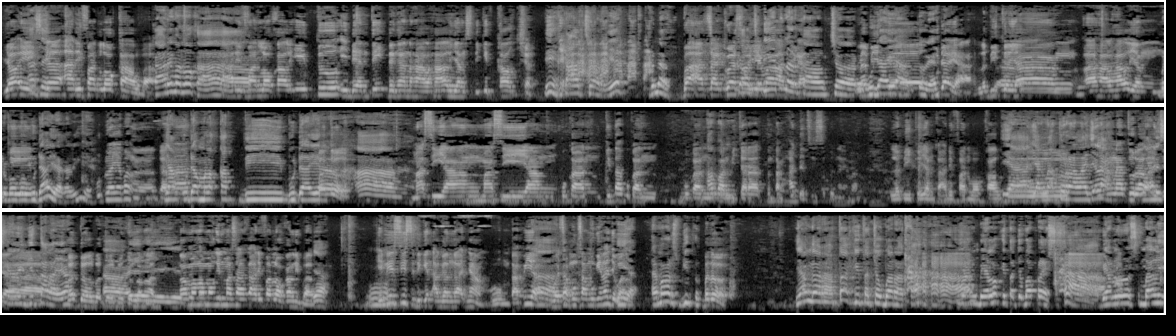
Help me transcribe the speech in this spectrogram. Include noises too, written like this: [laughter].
Yo, kearifan lokal, Mbak. Kearifan lokal. Kearifan lokal itu identik dengan hal-hal yang sedikit culture. Ih, [laughs] culture ya. Bener. Bahasa gue soalnya iya banget ya kan. culture. Lebih budaya, ke betul ya. budaya, lebih ke yang uh, hal-hal yang Berbau budaya kali ya. budaya banget. Yang karena udah melekat di budaya. Betul. Ah. masih yang masih yang bukan kita bukan bukan Apa? bukan bicara tentang adat sih sebenarnya bang lebih ke yang kearifan lokal tuh Ya, yang natural aja lah. yang natural Yang aja sekeliling kita lah ya. betul betul Ah, betul iya, banget iya, iya, ngomong-ngomongin masalah kearifan lokal nih bang Ya. Hmm. ini sih sedikit agak nggak nyambung tapi ya Ah, gue sambung-sambungin aja bang Iya, emang harus begitu. betul Yang nggak rata kita coba rata, [laughs] yang belok kita coba press, Nah, [laughs] biar lurus kembali.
